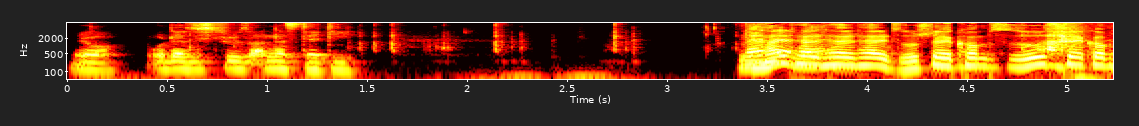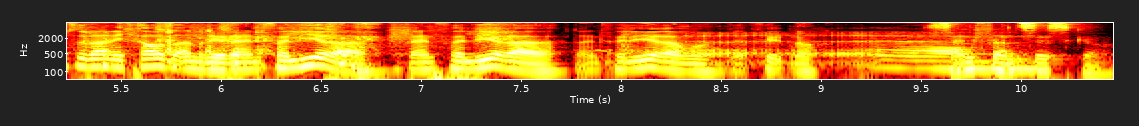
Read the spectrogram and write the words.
ja, oder siehst du es anders, Daddy? Nein, halt, nein, halt, halt, halt. So schnell kommst, so schnell kommst du da nicht raus, André. Dein Verlierer, dein Verlierer, dein Verlierer, der fehlt noch. Ähm, San Francisco.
